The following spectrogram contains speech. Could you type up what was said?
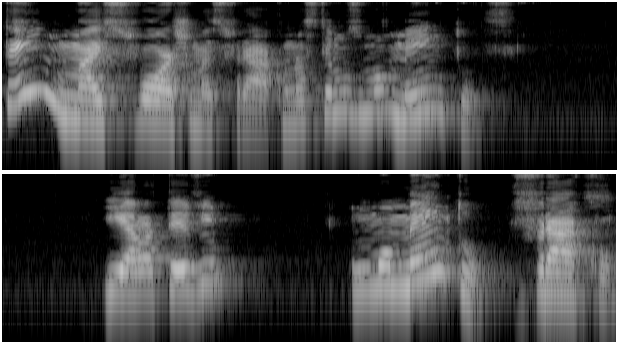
tem mais forte, mais fraco, nós temos momentos. E ela teve um momento fraco,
